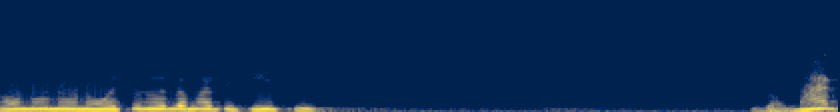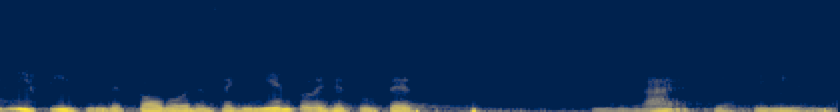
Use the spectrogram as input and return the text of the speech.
No, no, no, no, eso no es lo más difícil. Lo más difícil de todo en el seguimiento de Jesús es negarse a sí mismo.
